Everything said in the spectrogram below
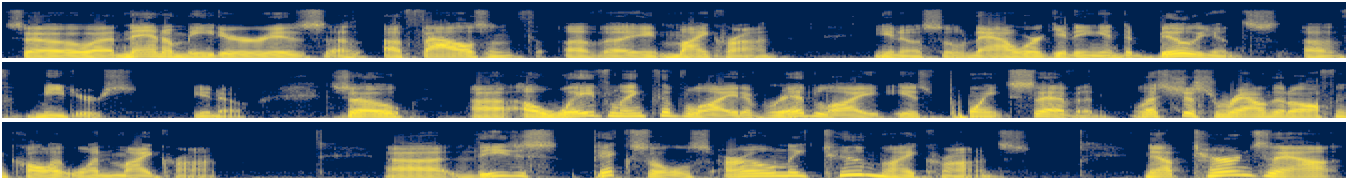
So a nanometer is a, a thousandth of a micron. You know, so now we're getting into billions of meters. You know, so uh, a wavelength of light of red light is 0.7. Let's just round it off and call it one micron. Uh, these pixels are only two microns. Now, it turns out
